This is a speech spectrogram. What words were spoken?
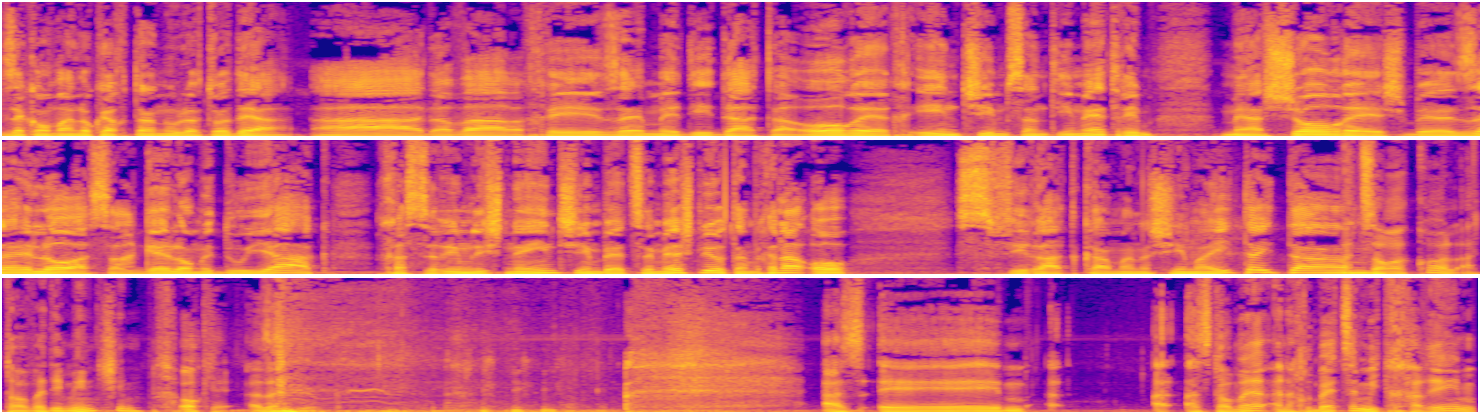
זה כמובן לוקח אותנו, אתה יודע, הדבר, אחי, זה מדידת האורך, אינצ'ים, סנטימטרים, מהשורש, בזה, לא, הסרגל לא מדויק, חסרים לי שני אינצ'ים, בעצם יש לי אותם, וכן הלאה, או ספירת כמה אנשים היית איתם. עצור הכל, אתה עובד עם אינצ'ים? אוקיי, אז... אז, אה, אז אתה אומר, אנחנו בעצם מתחרים,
